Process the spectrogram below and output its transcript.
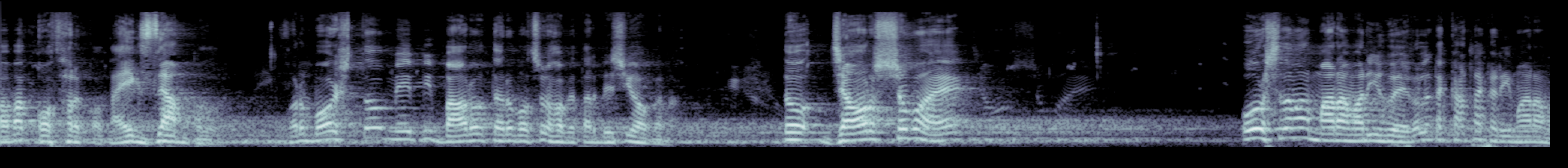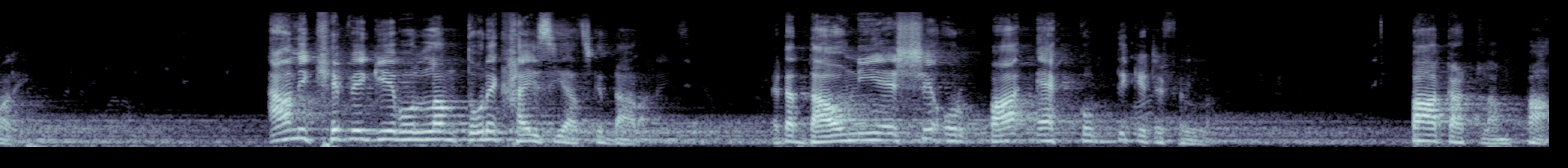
বাবা, কথার কথা এক্সাম্পল ওর বয়স তো মেবি বারো তেরো বছর হবে, তার বেশি হবে না। তো যাওয়ার সময় ওর সাথে আমার মারামারি হয়ে গেল, একটা কাটাকাটি মারামারি। আমি খেপে গিয়ে বললাম, তোরে খাইছি আজকে, দাঁড়া। একটা দাও নিয়ে এসে ওর পা এক কব্দি কেটে ফেললাম। পা কাটলাম, পা।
